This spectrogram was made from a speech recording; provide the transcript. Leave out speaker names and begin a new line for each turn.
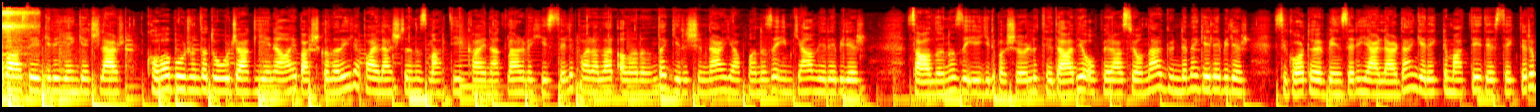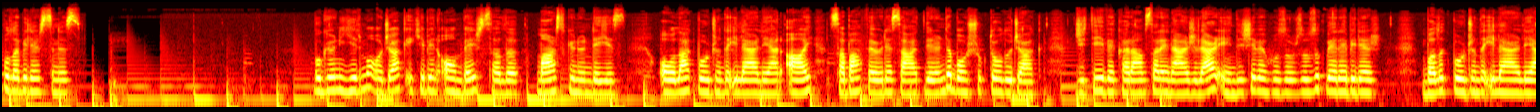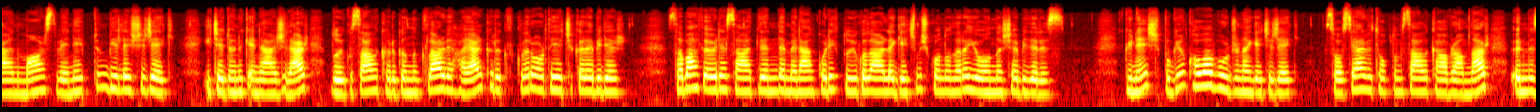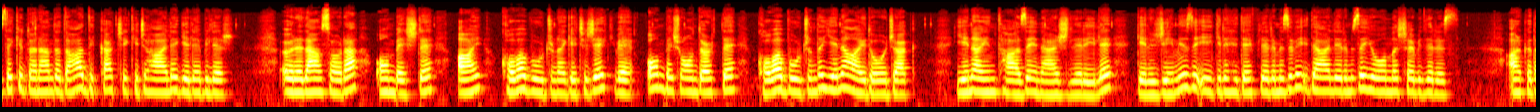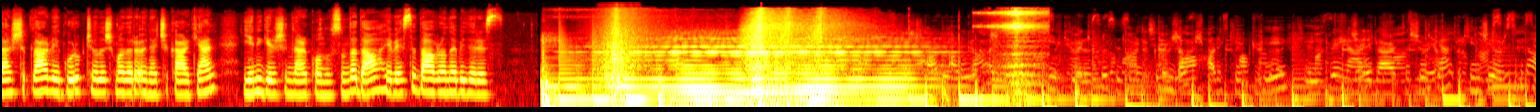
Merhaba sevgili yengeçler. Kova burcunda doğacak yeni ay başkalarıyla paylaştığınız maddi kaynaklar ve hisseli paralar alanında girişimler yapmanıza imkan verebilir. Sağlığınızla ilgili başarılı tedavi operasyonlar gündeme gelebilir. Sigorta ve benzeri yerlerden gerekli maddi destekleri bulabilirsiniz. Bugün 20 Ocak 2015 Salı, Mars günündeyiz. Oğlak burcunda ilerleyen ay sabah ve öğle saatlerinde boşlukta olacak. Ciddi ve karamsar enerjiler endişe ve huzursuzluk verebilir. Balık burcunda ilerleyen Mars ve Neptün birleşecek. İçe dönük enerjiler duygusal kırgınlıklar ve hayal kırıklıkları ortaya çıkarabilir. Sabah ve öğle saatlerinde melankolik duygularla geçmiş konulara yoğunlaşabiliriz. Güneş bugün Kova burcuna geçecek. Sosyal ve toplumsal kavramlar önümüzdeki dönemde daha dikkat çekici hale gelebilir. Öğleden sonra 15'te Ay Kova burcuna geçecek ve 15-14'te Kova burcunda yeni ay doğacak. Yeni ayın taze enerjileriyle geleceğimizle ilgili hedeflerimize ve ideallerimize yoğunlaşabiliriz. Arkadaşlıklar ve grup çalışmaları öne çıkarken yeni girişimler konusunda daha hevesli davranabiliriz. İlk enerjiler taşırken ikinci yarısı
